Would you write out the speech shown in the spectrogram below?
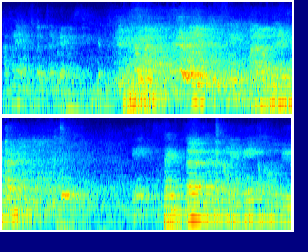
hal-hal yang disukai misalnya kuliah ini parah banget nih saya ini saya eh, saya terus terang ya ini contoh untuk diri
